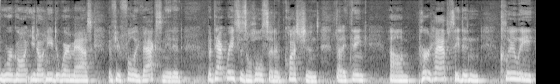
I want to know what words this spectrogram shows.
we're going you don't need to wear a mask if you're fully vaccinated, but that raises a whole set of questions that I think um, perhaps they didn't clearly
